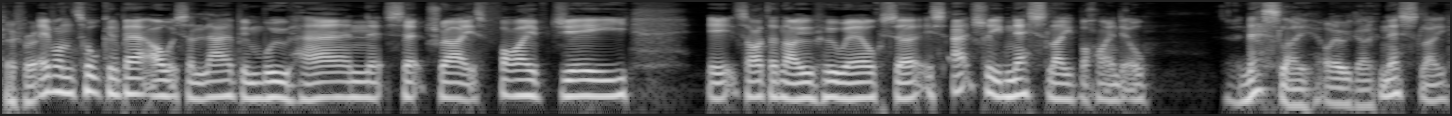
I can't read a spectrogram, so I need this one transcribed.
Go for it. Everyone's talking about oh, it's a lab in Wuhan, etc. It's five G. It's I don't know who else. Uh, it's actually Nestle behind it all. Nestle. Oh, here we go. Nestle.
